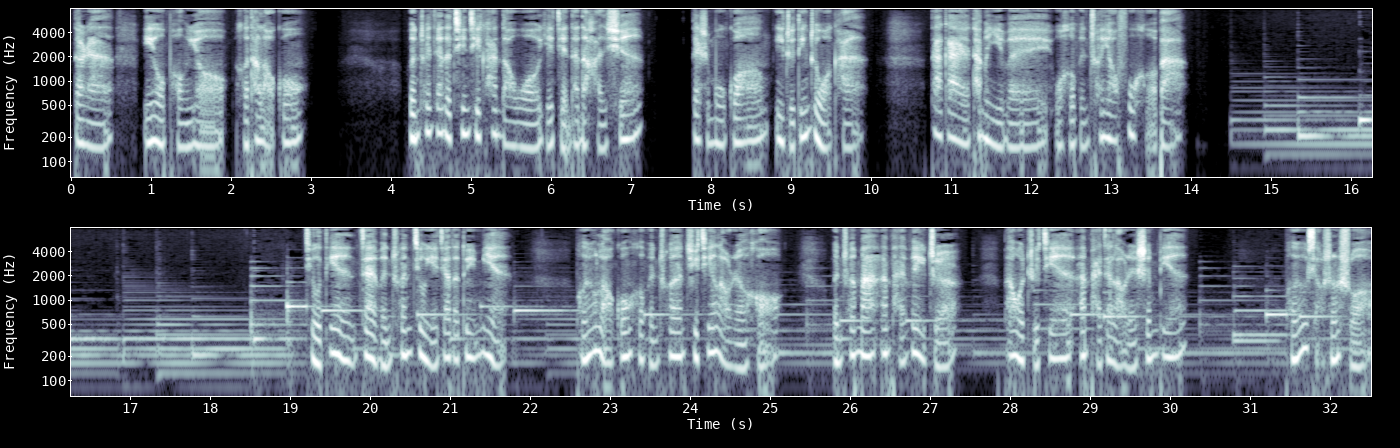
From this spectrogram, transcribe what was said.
当然也有朋友和她老公。文川家的亲戚看到我也简单的寒暄，但是目光一直盯着我看，大概他们以为我和文川要复合吧。酒店在文川舅爷家的对面。朋友老公和文川去接老人后，文川妈安排位置，把我直接安排在老人身边。朋友小声说：“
